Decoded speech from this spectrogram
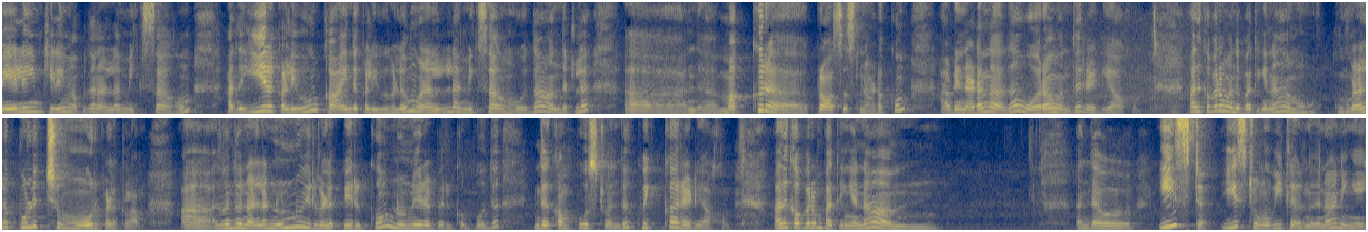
மேலேயும் கீழேயும் அப்போ தான் நல்லா மிக்ஸ் ஆகும். அந்த ஈரக்கழிவும் காய்ந்த கழிவுகளும் நல்லா மிக்ஸ் ஆகும்போது தான் அந்த இடத்துல அந்த மக்குற ப்ராசஸ் நடக்கும். அப்படி நடந்தால் தான் உரம் வந்து ரெடி ஆகும். அதுக்கப்புறம் வந்து பார்த்திங்கன்னா நல்லா புளிச்ச மோர் கலக்கலாம். அது வந்து நல்லா நுண்ணுயிர்களை பெருக்கும். நுண்ணுயிரை பெருக்கும் போது இந்த கம்போஸ்ட் வந்து குயிக்காக ரெடி ஆகும். அதுக்கப்புறம் பார்த்திங்கன்னா ம், அந்த ஈஸ்ட்டு ஈஸ்ட் உங்கள் வீட்டில் இருந்ததுன்னா நீங்கள்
